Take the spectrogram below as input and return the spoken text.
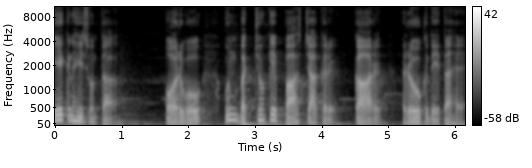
एक नहीं सुनता। और वो उन बच्चों के पास जाकर कार रोक देता है।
